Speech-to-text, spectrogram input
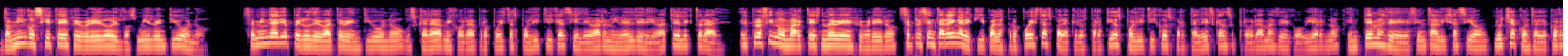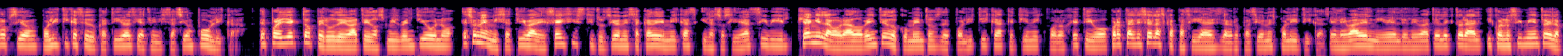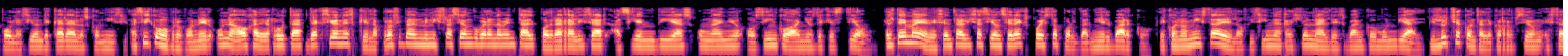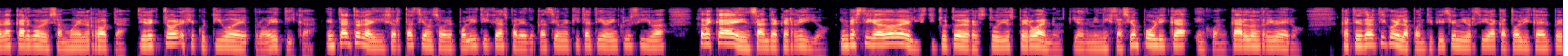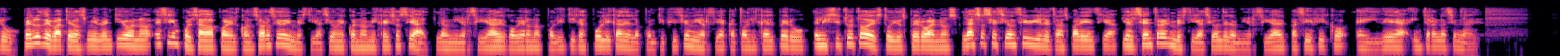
Domingo 7 de febrero del 2021. Seminario Perú Debate 21 buscará mejorar propuestas políticas y elevar el nivel de debate electoral. El próximo martes 9 de febrero se presentará en Arequipa las propuestas para que los partidos políticos fortalezcan sus programas de gobierno en temas de descentralización, lucha contra la corrupción, políticas educativas y administración pública. El proyecto Perú Debate 2021 es una iniciativa de seis instituciones académicas y la sociedad civil que han elaborado 20 documentos de política que tienen por objetivo fortalecer las capacidades de agrupaciones políticas, elevar el nivel de debate electoral y conocimiento de la población de cara a los comicios, así como proponer una hoja de ruta de acciones que la próxima administración gubernamental podrá realizar a 100 días, un año o cinco años de gestión. El tema de descentralización será expuesto por Daniel Barco, economista de la Oficina Regional del Banco Mundial, y lucha contra la corrupción estará a cargo de Samuel Rota, director ejecutivo de Proética. En tanto, la disertación sobre políticas para educación equitativa e inclusiva recae en Sandra Carrillo, investigadora del Instituto de Estudios Peruanos y Administración Pública en Juan Carlos Rivero, catedrático de la Pontificia Universidad Católica del Perú. Perú Debate 2021 es impulsado por el Consorcio de Investigación Económica y Social, la Universidad del Gobierno Políticas Públicas de la Pontificia Universidad Católica del Perú, el Instituto de Estudios Peruanos, la Asociación Civil de Transparencia y el Centro de Investigación de la Universidad del Pacífico e IDEA Internacional.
